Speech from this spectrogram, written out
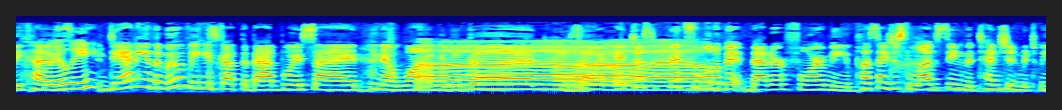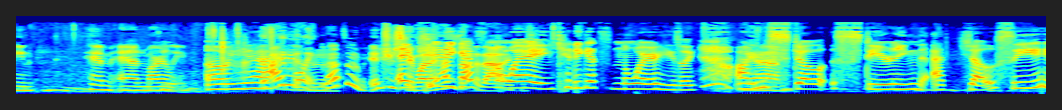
because Really? Danny in the movie, he's got the bad boy side, you know, wanting to be good. Better for me. Plus, I just love seeing the tension between him and Marley. Oh yeah. Good point. That's an interesting and one. I Kitty hadn't gets thought of that. in the way, and Kitty gets in the way. He's like, "Are Yeah. you still steering at Chelsea?"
